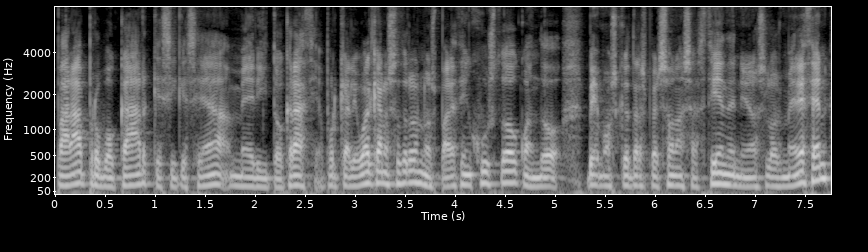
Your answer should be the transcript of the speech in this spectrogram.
para provocar que sí que sea meritocracia. Porque al igual que a nosotros nos parece injusto cuando vemos que otras personas ascienden y no se los merecen,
